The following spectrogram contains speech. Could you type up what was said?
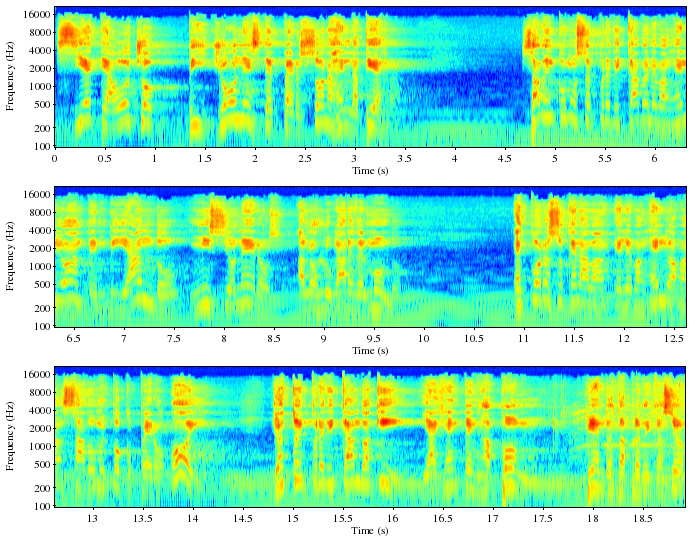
7 a 8 billones de personas en la tierra. ¿Saben cómo se predicaba el Evangelio antes? Enviando misioneros a los lugares del mundo. Es por eso que el Evangelio ha avanzado muy poco. Pero hoy yo estoy predicando aquí y hay gente en Japón viendo esta predicación.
